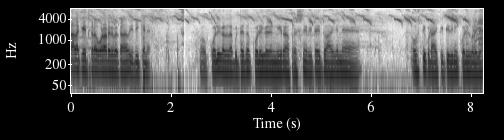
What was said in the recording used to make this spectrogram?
ನಾಲ್ಕೈದು ಕಡೆ ಓಡಾಡಿರ್ಬೇಕು ಅನ್ನೋದು ಇದಕ್ಕೇ ಕೋಳಿಗಳೆಲ್ಲ ಬಿಟ್ಟಿದ್ದು ಕೋಳಿಗಳ ನೀರು ಫ್ರೆಶ್ ನೀರು ಇಟ್ಟಾಯಿತು. ಹಾಗೆಯೇ ಔಷಧಿ ಕೂಡ ಹಾಕಿ ಇಟ್ಟಿದ್ದೀನಿ ಕೋಳಿಗಳಿಗೆ.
